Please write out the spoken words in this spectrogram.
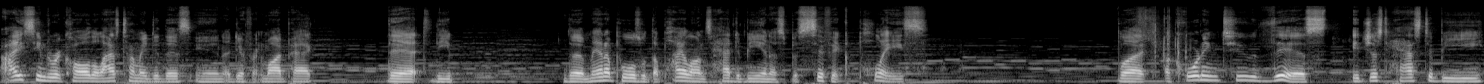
I seem to recall the last time I did this in a different mod pack that the the mana pools with the pylons had to be in a specific place. But according to this, it just has to be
